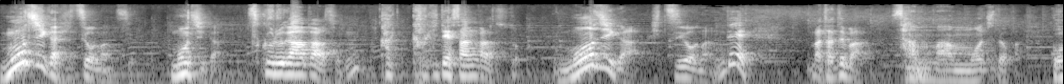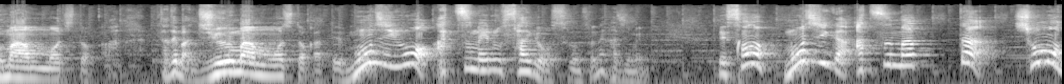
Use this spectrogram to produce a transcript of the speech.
文字が必要なんですよ。文字が。作る側からするとね。書き手さんからすると。文字が必要なんで、まあ、例えば3万文字とか5万文字とか、例えば10万文字とかって文字を集める作業をするんですよね、初めに。で、その文字が集まった書物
